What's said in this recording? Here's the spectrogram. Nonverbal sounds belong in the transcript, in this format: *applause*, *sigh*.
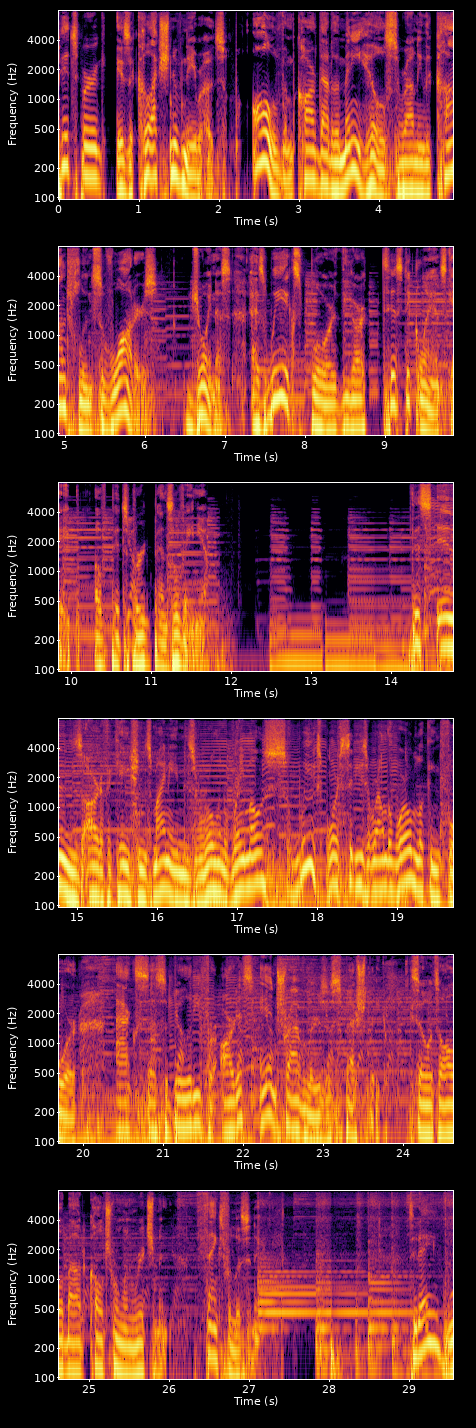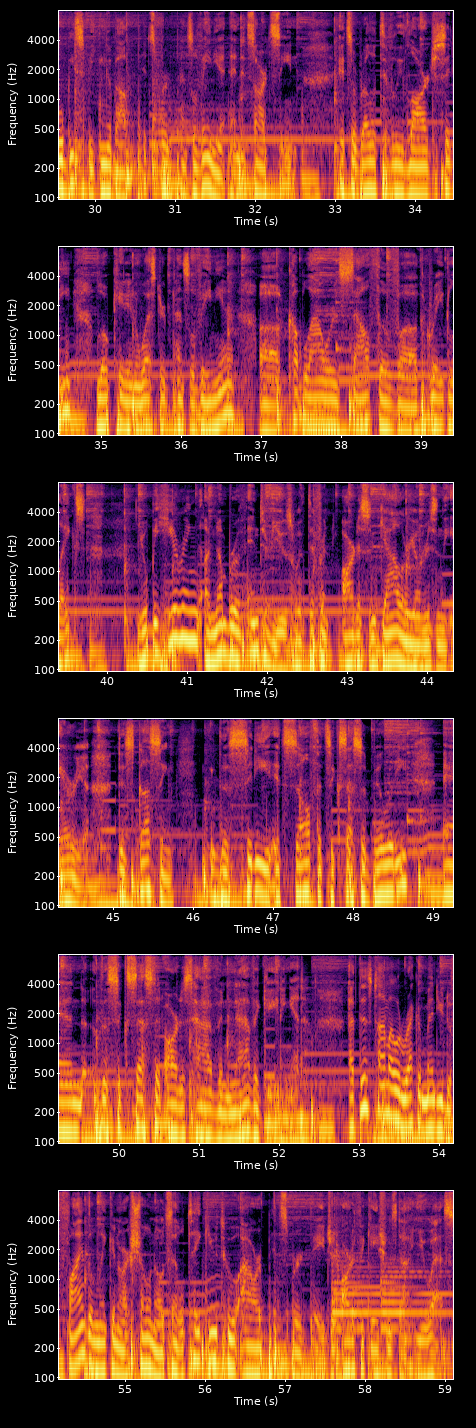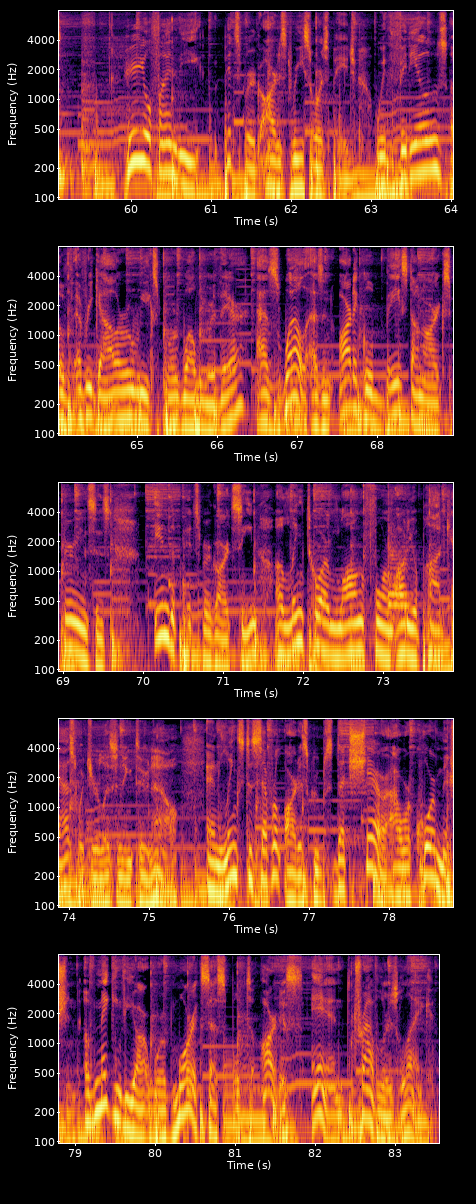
Pittsburgh is a collection of neighborhoods, all of them carved out of the many hills surrounding the confluence of waters. Join us as we explore the artistic landscape of Pittsburgh, Pennsylvania. This is Artifications. My name is Roland Ramos. We explore cities around the world looking for accessibility for artists and travelers, especially. So it's all about cultural enrichment. Thanks for listening. Today, we'll be speaking about Pittsburgh, Pennsylvania and its art scene. It's a relatively large city located in western Pennsylvania, a couple hours south of uh, the Great Lakes. You'll be hearing a number of interviews with different artists and gallery owners in the area discussing the city itself, its accessibility, and the success that artists have in navigating it. At this time, I would recommend you to find the link in our show notes that'll take you to our Pittsburgh page at artifications.us. Here you'll find the Pittsburgh Artist Resource page with videos of every gallery we explored while we were there, as well as an article based on our experiences in the Pittsburgh art scene, a link to our long form audio podcast, which you're listening to now, and links to several artist groups that share our core mission of making the art world more accessible to artists and travelers alike.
